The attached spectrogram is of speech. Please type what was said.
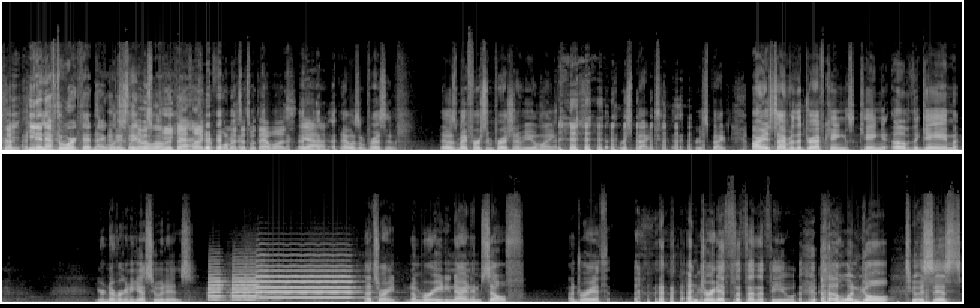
he, he didn't have to work that night. We'll just leave it it alone. peak at that. athletic performance. That's what that was. Yeah. That was impressive. That was my first impression of you. I'm like, respect, respect. All right, it's time for the DraftKings King of the Game. You're never gonna guess who it is. That's right, number 89 himself, Andreath. Andreas Athanasiou. Uh, one goal, two assists,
